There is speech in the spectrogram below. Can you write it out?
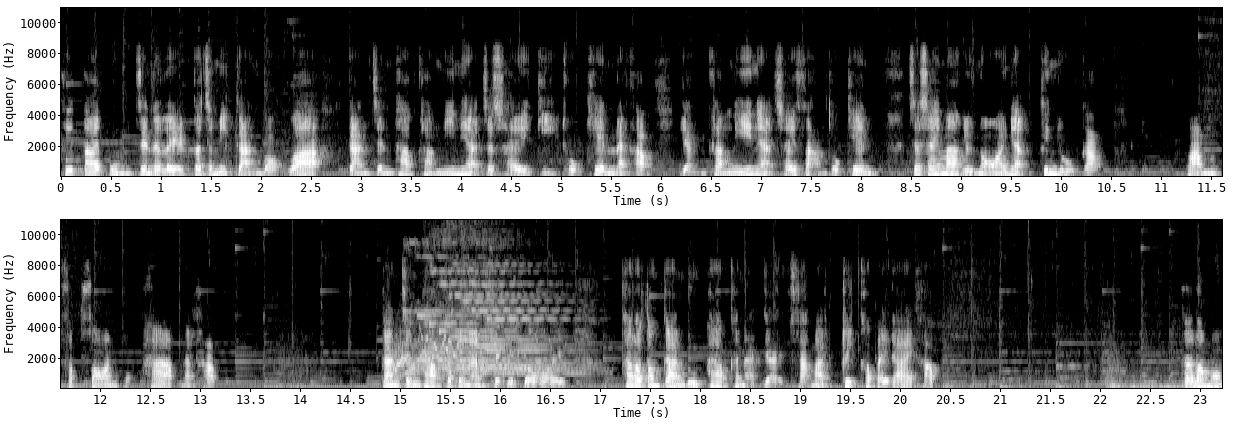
ที่ใต้ปุ่ม generate ก็จะมีการบอกว่า การเจนภาพครั้งนี้เนี่ยจะใช้กี่โทเค็นนะครับ อย่างครั้งนี้เนี่ยใช้3โทเค็นจะใช้มากหรือน้อยเนี่ยขึ้นอยู่กับความซับซ้อนของภาพนะครับ การเจนภาพก็เป็นอันเสร็จเรียบร้อย ถ้าเราต้องการดูภาพขนาดใหญ่สามารถคลิกเข้าไปได้ครับ ถ้าเรามอง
